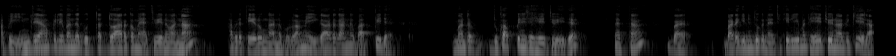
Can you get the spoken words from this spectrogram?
අපි ඉන්ද්‍රියයන් පිළිබඳ ගුත්තද්්වාරකම ඇති වෙනවා නම් අපිට තේරුම් ගන්න පුළුවන් මේ ඊගාට ගන්න බත් පිළ මට දුකක් පිණිස හේතු වේද නැත්නම් බඩගිනි දුක නැති කිරීමට හේතු වෙනවද කියලා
